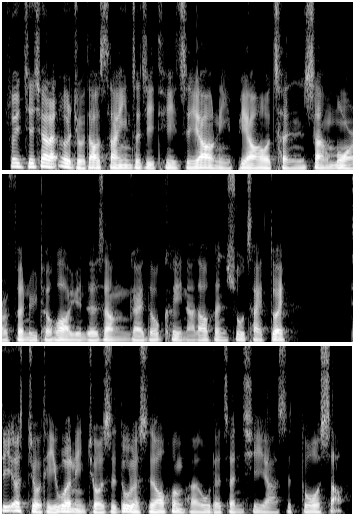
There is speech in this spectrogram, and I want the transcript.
所以接下来二九到三一这几题，只要你不要乘上摩尔分率的话，原则上应该都可以拿到分数才对。第二十九题问你九十度的时候混合物的蒸汽压是多少？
